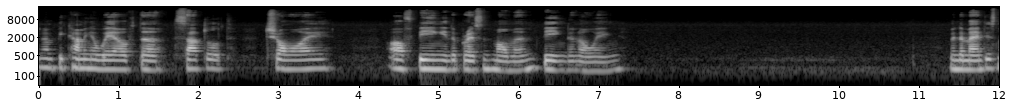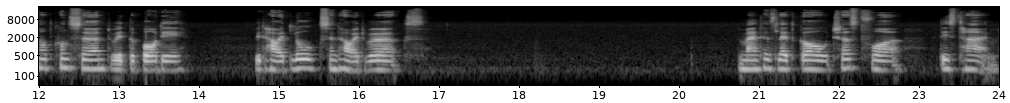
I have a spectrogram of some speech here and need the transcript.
And I'm becoming aware of the subtle joy of being in the present moment, being the knowing. When the mind is not concerned with the body, with how it looks and how it works. The mind has let go just for this time.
